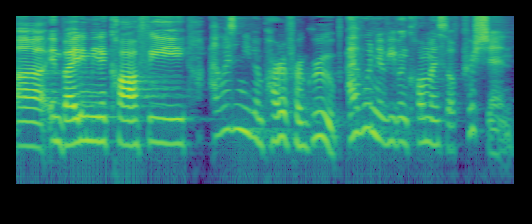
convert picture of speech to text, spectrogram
uh, inviting me to coffee. I wasn't even part of her group. I wouldn't have even called myself Christian.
